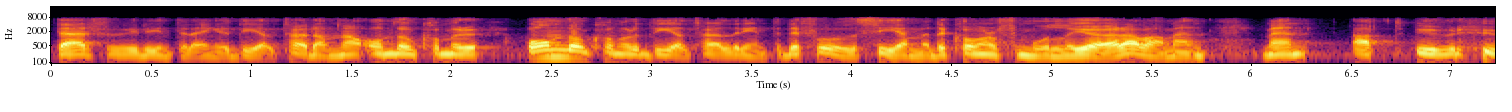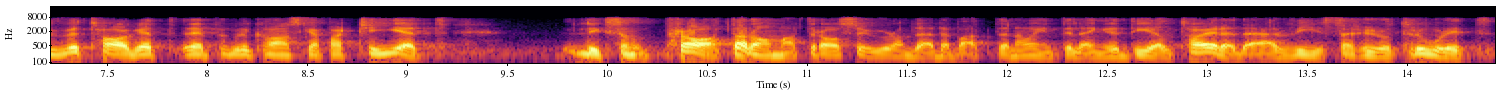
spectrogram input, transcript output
Därför vill vi inte längre delta i dem. Om de, kommer, om de kommer att delta eller inte, det får vi väl se, men det kommer de förmodligen att göra. Va? Men, men att överhuvudtaget Republikanska partiet liksom pratar om att dra sig ur de där debatterna och inte längre delta i det där visar hur otroligt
